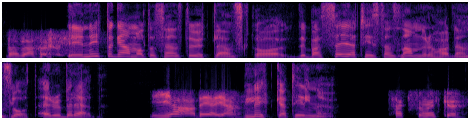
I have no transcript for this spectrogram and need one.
Vad bra. Det är nytt och gammalt och svenskt och utländskt och det är bara säg artistens namn när du hör dens låt. Är du beredd? Ja, det är jag. Lycka till nu. Tack så mycket.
